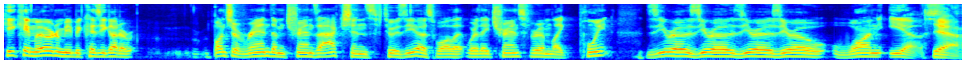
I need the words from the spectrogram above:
He came over to me because he got a bunch of random transactions to his EOS wallet where they transfer him like point zero zero zero zero one EOS. Yeah.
